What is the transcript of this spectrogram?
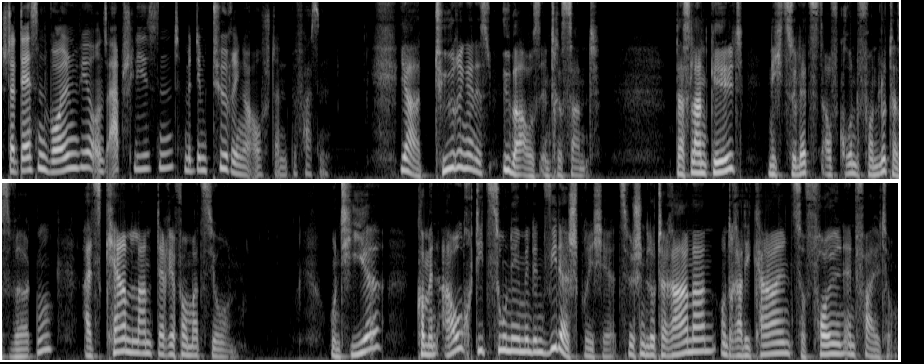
Stattdessen wollen wir uns abschließend mit dem Thüringer Aufstand befassen. Ja, Thüringen ist überaus interessant. Das Land gilt, nicht zuletzt aufgrund von Luthers Wirken, als Kernland der Reformation. Und hier kommen auch die zunehmenden Widersprüche zwischen Lutheranern und Radikalen zur vollen Entfaltung.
